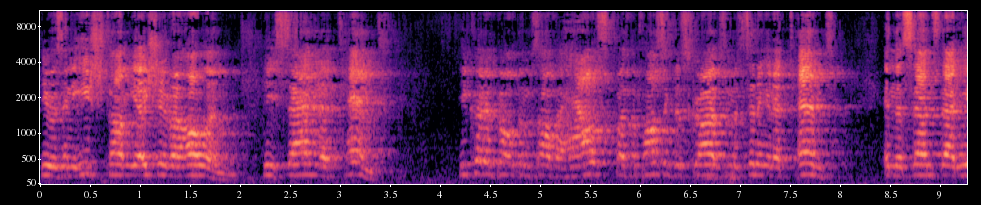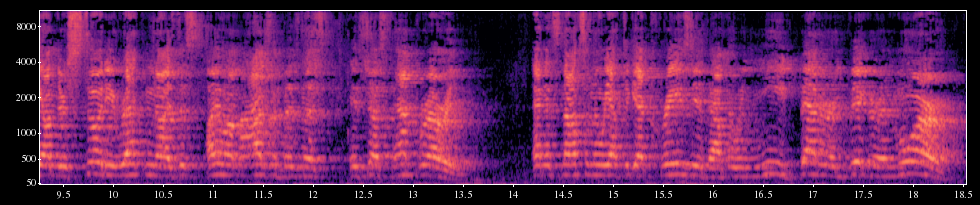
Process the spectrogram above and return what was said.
He was in Ishtam Yeshiva Holim. He sat in a tent He could have built himself a house, but the Pasuk describes him as sitting in a tent in the sense that he understood, he recognized this Aylam Hazah business is just temporary. And it's not something we have to get crazy about, that we need better and bigger and more.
